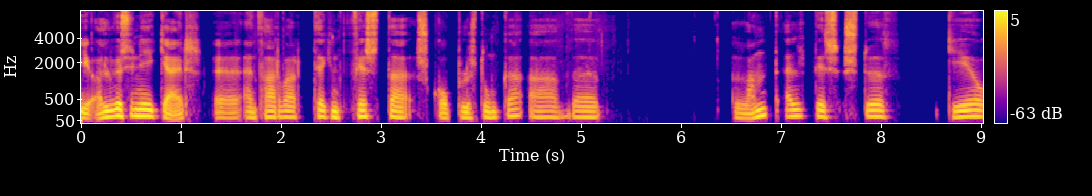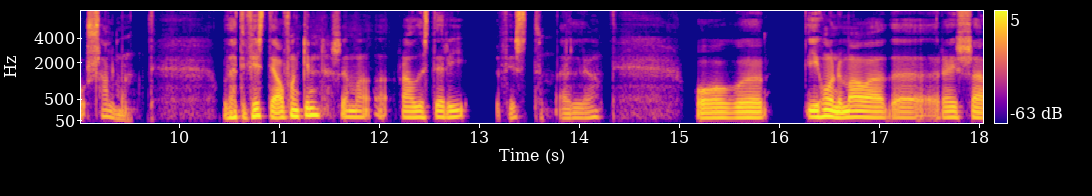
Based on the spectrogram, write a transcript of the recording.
í Ölfusinni í gær eh, en þar var tekin fyrsta skóplustunga af eh, landeldisstöð Geo Salmon. Og þetta er fyrsti áfangin sem að ráðist er í fyrst, eðlega. Og uh, í honum á að reysa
